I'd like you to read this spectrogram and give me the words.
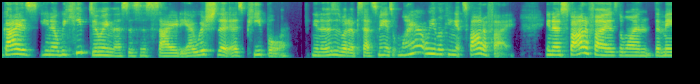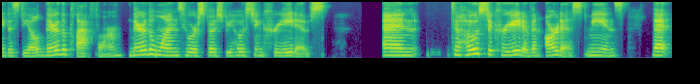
guys you know we keep doing this as a society. I wish that as people you know this is what upsets me is why aren't we looking at spotify? You know spotify is the one that made this deal. They're the platform. They're the ones who are supposed to be hosting creatives and to host a creative an artist means that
